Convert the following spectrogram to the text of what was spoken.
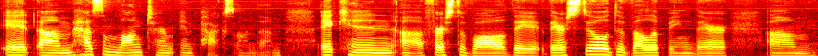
it um, has some long term impacts on them. It can, uh, first of all, they, they're still developing their um,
